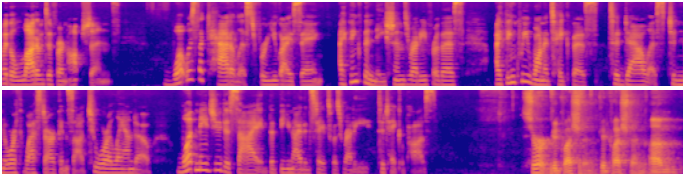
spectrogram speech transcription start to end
with a lot of different options. What was the catalyst for you guys saying, I think the nation's ready for this? I think we want to take this to Dallas, to Northwest Arkansas, to Orlando. What made you decide that the United States was ready to take a pause? Sure. Good question. Good question. Um,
